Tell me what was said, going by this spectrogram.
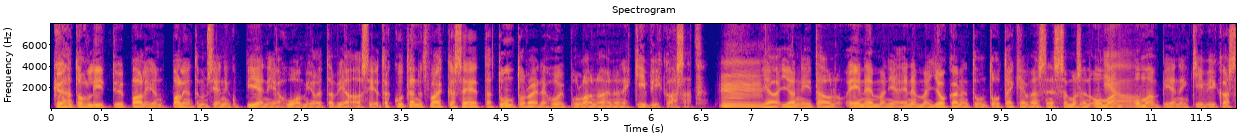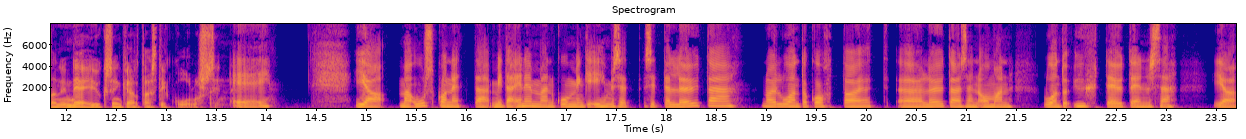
kyllähän tuohon liittyy paljon, paljon tämmöisiä niin kuin pieniä huomioitavia asioita. Kuten nyt vaikka se, että tuntureiden huipulla on aina ne kivikasat. Mm. Ja, ja niitä on enemmän ja enemmän. Jokainen tuntuu tekevän sen semmoisen oman, oman pienen kivikasan, niin ne ei yksinkertaisesti kuulu sinne. Ei. Ja mä uskon, että mitä enemmän kumminkin ihmiset sitten löytää noin luontokohtaat, löytää sen oman luontoyhteytensä ja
